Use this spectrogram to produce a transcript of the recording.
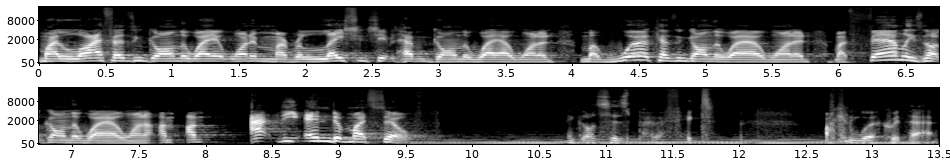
My life hasn't gone the way it wanted. My relationships haven't gone the way I wanted. My work hasn't gone the way I wanted. My family's not gone the way I wanted. I'm, I'm at the end of myself. And God says, Perfect. I can work with that.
